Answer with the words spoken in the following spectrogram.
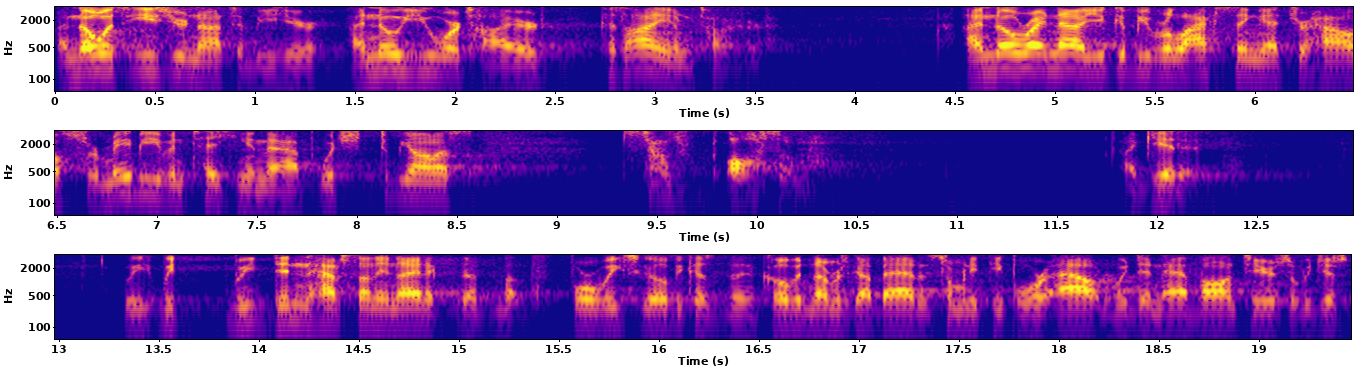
I know it's easier not to be here. I know you are tired because I am tired. I know right now you could be relaxing at your house or maybe even taking a nap, which, to be honest, sounds awesome. I get it. We, we, we didn't have Sunday night about four weeks ago because the COVID numbers got bad and so many people were out and we didn't have volunteers, so we just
